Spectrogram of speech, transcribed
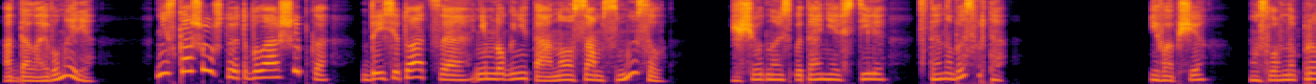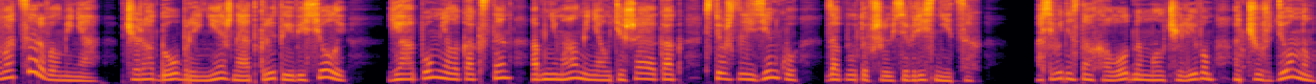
отдала его Мэри. Не скажу, что это была ошибка, да и ситуация немного не та, но сам смысл — еще одно испытание в стиле Стэна Бесфорта. И вообще, он словно провоцировал меня. Вчера добрый, нежный, открытый и веселый. Я помнила, как Стэн обнимал меня, утешая, как стер слезинку, запутавшуюся в ресницах а сегодня стал холодным, молчаливым, отчужденным,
